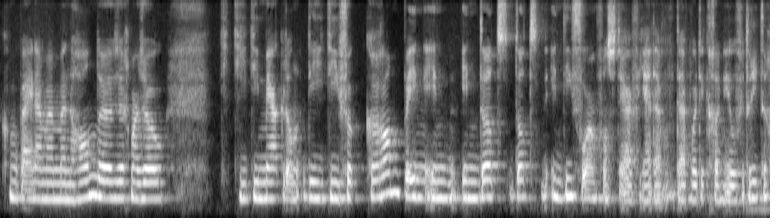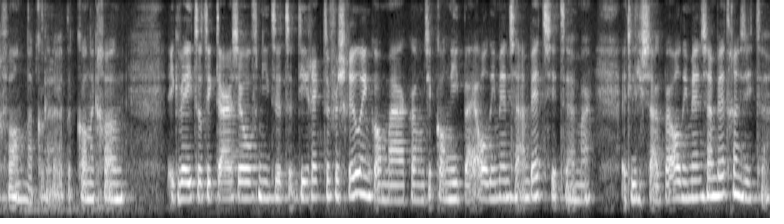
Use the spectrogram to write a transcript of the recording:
kom bijna met mijn handen, zeg maar zo. Die, die merken dan, die, die verkrampen in, in, dat, dat, in die vorm van sterven. Ja, daar, daar word ik gewoon heel verdrietig van. Dan kan, dan kan ik gewoon ik weet dat ik daar zelf niet het directe verschil in kan maken. Want ik kan niet bij al die mensen aan bed zitten. Maar het liefst zou ik bij al die mensen aan bed gaan zitten.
